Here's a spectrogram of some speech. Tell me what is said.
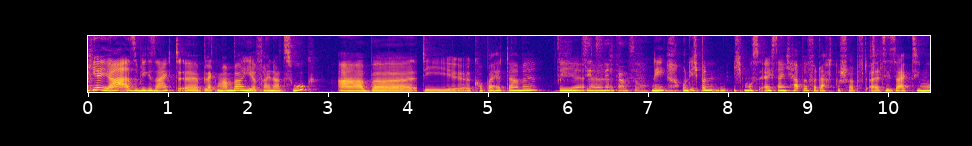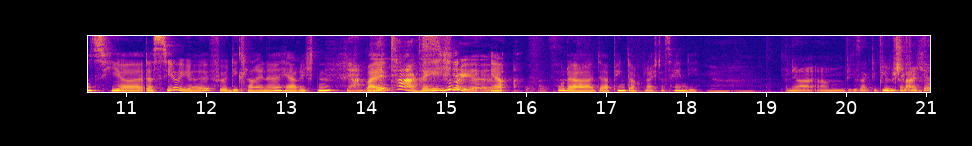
hier ja, also wie gesagt, äh, Black Mamba, hier feiner Zug, aber die Copperhead-Dame, die. Sieht es äh, nicht ganz so. Nee, und ich bin, ich muss ehrlich sagen, ich habe Verdacht geschöpft, als sie sagt, sie muss hier das Cereal für die Kleine herrichten. Haben weil Mittag, welche, Cereal. Ja. Oh. Oder da pinkt auch gleich das Handy. Ich bin ja, ähm, wie gesagt, die Blindschleiche.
